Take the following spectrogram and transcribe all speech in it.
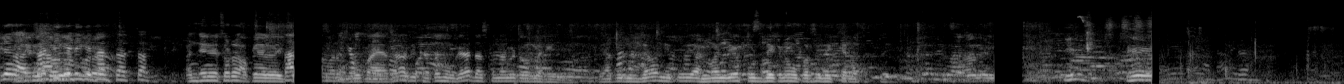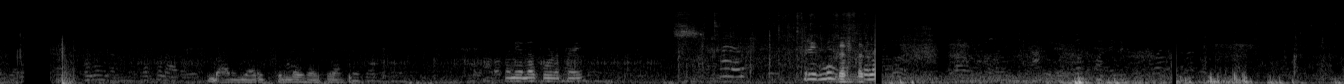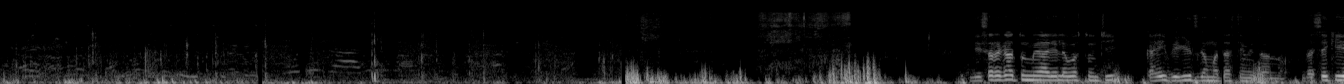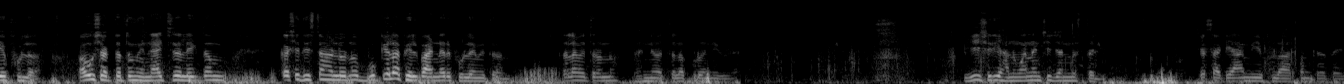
चल अंजनेर सोडून आपल्याला जायचं. ग्रुप आया था अभी खत्म हो गया दस पंद्रह मिनट और लगेंगे। या तो रुक जाओ नहीं तो हनुमान जी का फुट देखना ऊपर से देख के ला सकते हैं। आपण याला सोडत आहे निसर्गातून मिळालेल्या वस्तूंची काही वेगळीच गंमत असते मित्रांनो. जसे की हे फुलं. पाहू शकता तुम्ही नॅचरल एकदम कसे दिसता म्हणलो ना बुकेला फेल पाडणारे फुलं आहे मित्रांनो. चला मित्रांनो धन्यवाद. चला पुढे निघूया. ही श्री हनुमानांची जन्मस्थली त्यासाठी आम्ही हे फुलं अर्पण करत आहे.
